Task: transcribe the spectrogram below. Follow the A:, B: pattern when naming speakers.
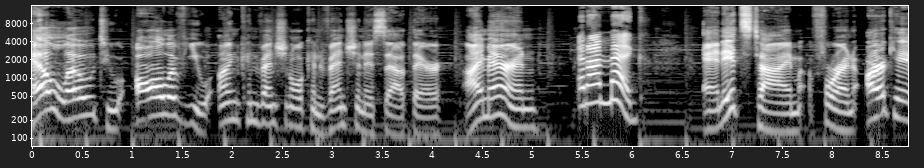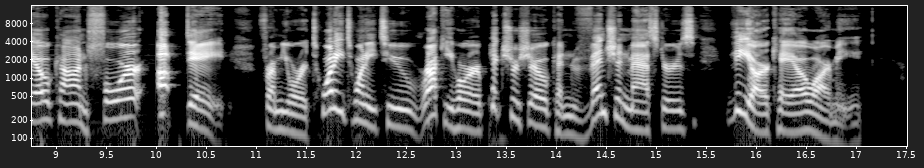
A: Hello to all of you unconventional conventionists out there. I'm Aaron,
B: And I'm Meg.
A: and it's time for an RKOCon 4 update from your 2022 Rocky Horror Picture Show convention masters, the RKO Army.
